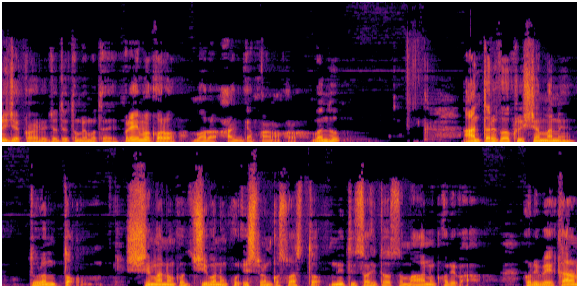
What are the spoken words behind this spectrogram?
ନିଜେ କହିଲେ ଯଦି ତୁମେ ମୋତେ ପ୍ରେମ କର ମୋର ଆଜ୍ଞା ପାଳନ କର। ବନ୍ଧୁ ଆନ୍ତରିକ ଖ୍ରୀଷ୍ଟିଆନ ମାନେ ତୁରନ୍ତ ସେମାନଙ୍କ ଜୀବନକୁ ଈଶ୍ୱରଙ୍କ ସ୍ୱାସ୍ଥ୍ୟ ନୀତି ସହିତ ସମାନ କରିବା କରିବେ। କାରଣ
